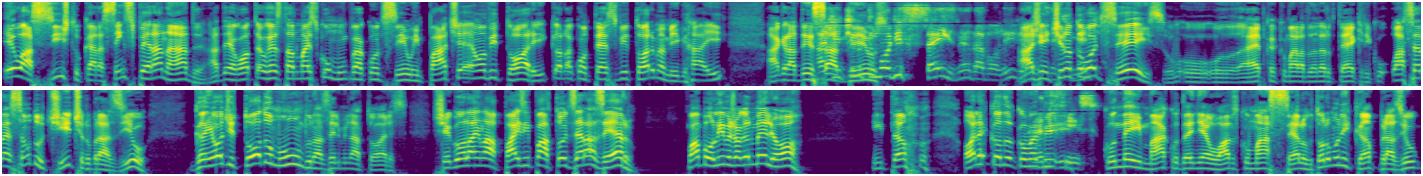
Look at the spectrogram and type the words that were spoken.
Eu assisto, cara, sem esperar nada. A derrota é o resultado mais comum que vai acontecer. O empate é uma vitória. E quando acontece vitória, meu amigo, aí agradeça a, Deus. A Argentina tomou de seis, né, da Bolívia? A Argentina tomou de seis. O, o, a época que o Maradona era o técnico. A seleção do Tite do Brasil ganhou de todo mundo nas eliminatórias. Chegou lá em La Paz e empatou de 0 a 0 com a Bolívia jogando melhor. Então, olha quando, como é, é com o Neymar, com o Daniel Alves, com o Marcelo, todo mundo em campo. O Brasil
